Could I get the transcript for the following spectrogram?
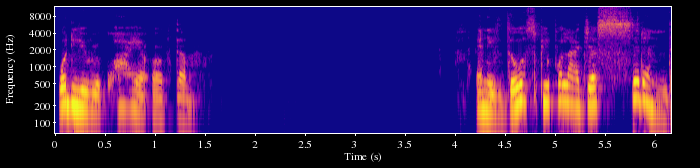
what do you require of them. And if those people are just sitting there,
